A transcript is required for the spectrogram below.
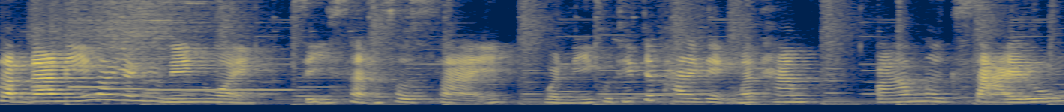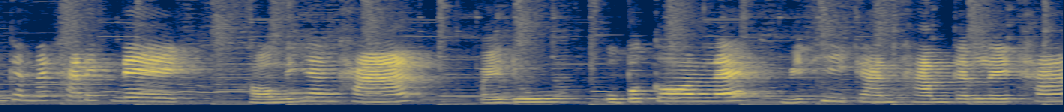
สัปดาห์นี้เรายังอยู่ในหน่วย สีสันสดใส วันนี้ครูทิพย์จะพาเด็กๆมาทำปลาหมึกสายรุ้งกันนะคะ เด็กๆพร้อมหรือยังคะ ไปดูอุปกรณ์และวิธีการทำกันเลยค่ะ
